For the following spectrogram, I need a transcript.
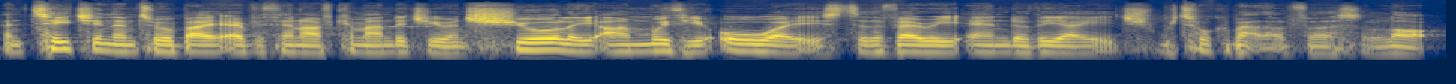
and teaching them to obey everything I've commanded you. And surely I'm with you always to the very end of the age. We talk about that verse a lot.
